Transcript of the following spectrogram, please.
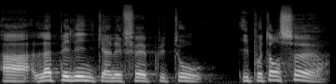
à l'apéline qui a un effet plutôt hypotenseur,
